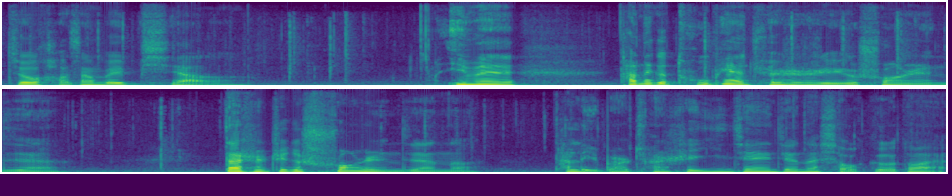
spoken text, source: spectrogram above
就好像被骗了，因为它那个图片确实是一个双人间，但是这个双人间呢，它里边全是一间一间的小隔断，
